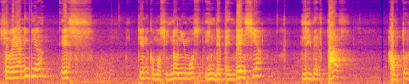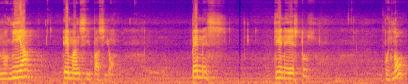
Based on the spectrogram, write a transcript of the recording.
Soberanía es, tiene como sinónimos independencia, libertad, autonomía, emancipación. ¿Pemes tiene estos? Pues no,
